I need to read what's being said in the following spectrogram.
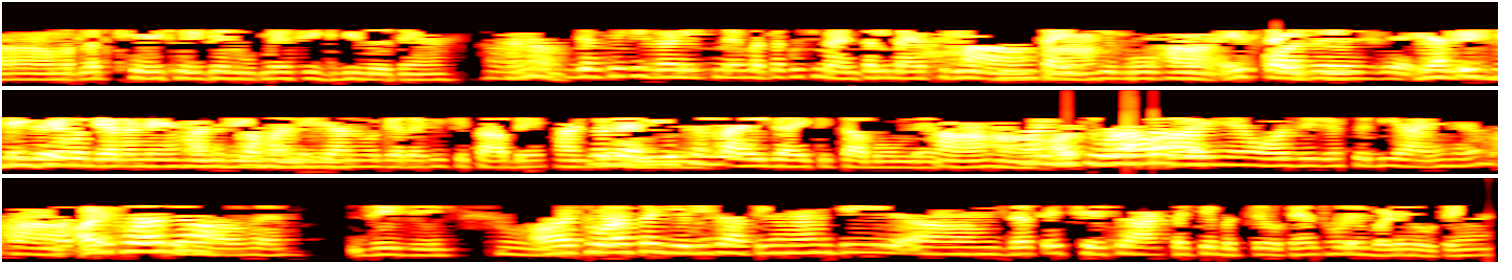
आ, मतलब खेल खेल के रूप में सीख भी लेते हैं हाँ, है ना? जैसे कि गणित में मतलब कुछ मेंटल मैथ रीजनिंग टाइप की बुक हाँ, इस टाइप की। या फिर जीके वगैरह में हाँ जी सामान्य ज्ञान वगैरह की किताबें मतलब वेरिएशन लाई जाए किताबों में। हाँ हाँ, हाँ और थोड़ा सा आए हैं और जगह से भी आए हैं। हाँ और अच्छा थोड़ा सा है। जी जी। हम्म। और थोड़ा सा ये भी चाहती हूँ मैम कि जैसे छह से आठ तक के बच्चे होते हैं थोड़े बड़े होते हैं।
